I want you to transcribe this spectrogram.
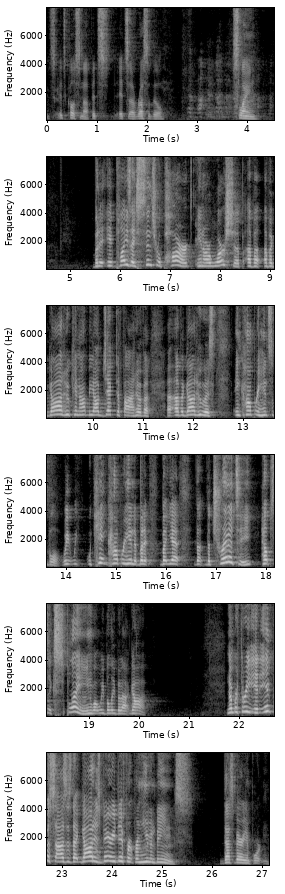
it's, it's close enough. It's, it's a Russellville slang. But it, it, plays a central part in our worship of a, of a God who cannot be objectified, of a, uh, of a God who is incomprehensible. We, we, we can't comprehend it, but, it, but yet the, the Trinity helps explain what we believe about God. Number three, it emphasizes that God is very different from human beings. That's very important.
